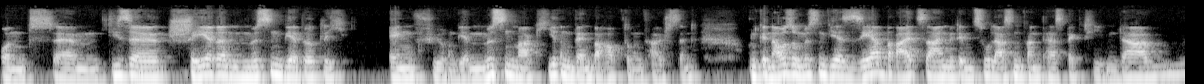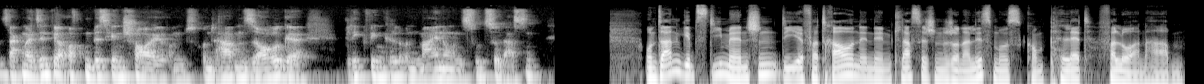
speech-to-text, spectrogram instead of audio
Und ähm, diese Schere müssen wir wirklich eng führen. Wir müssen markieren, wenn Behauptungen falsch sind. Und genauso müssen wir sehr breit sein mit dem Zulassen von Perspektiven. Da, sag mal, sind wir oft ein bisschen scheu und, und haben Sorge, Blickwinkel und Meinungen zuzulassen. Und dann gibt's die Menschen, die ihr Vertrauen in den klassischen Journalismus komplett verloren haben.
